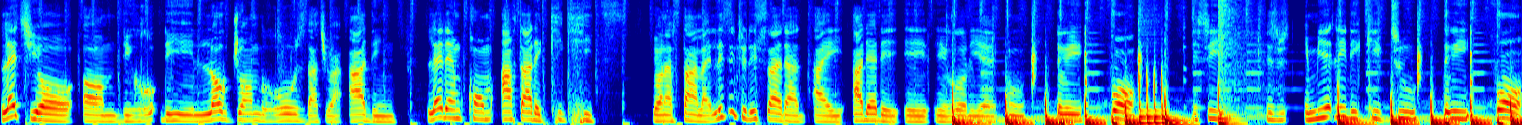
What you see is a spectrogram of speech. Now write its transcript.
let your um the the log drum rolls that you are adding let them come after the kick hits. You understand? Like listen to this side that i added a, a, a roll here. Two three four. You see it's immediately the kick. Two three four.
